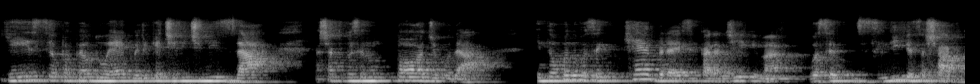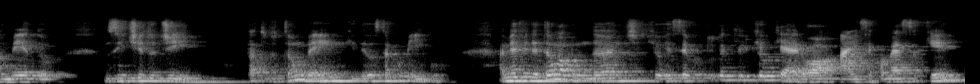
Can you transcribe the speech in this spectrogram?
E esse é o papel do ego, ele quer te vitimizar. achar que você não pode mudar. Então, quando você quebra esse paradigma, você desliga essa chave do medo, no sentido de tá tudo tão bem que Deus está comigo. A minha vida é tão abundante que eu recebo tudo aquilo que eu quero. Ó, aí você começa a quê?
